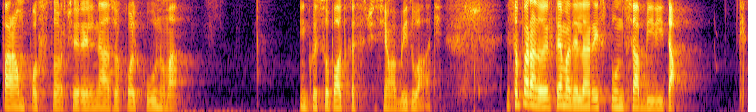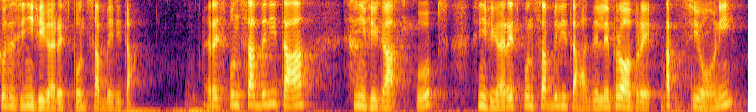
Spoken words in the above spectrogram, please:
farà un po' storcere il naso a qualcuno, ma in questo podcast ci siamo abituati. E sto parlando del tema della responsabilità. Che cosa significa responsabilità? Responsabilità significa, ups, significa responsabilità delle proprie azioni,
